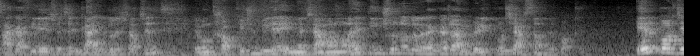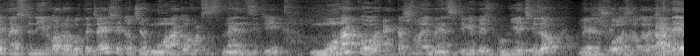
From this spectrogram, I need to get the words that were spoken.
সাকা ফিরে এসেছেন, গায়ে ঘুরে এসেছেন এবং সবকিছু মিলে এই ম্যাচে আমার মনে হয় তিন শূন্য গোলের একটা আমি প্রেডিক্ট করছি আর্সেনালের পক্ষে। এরপর যে ম্যাচটা নিয়ে কথা বলতে চাই, সেটা হচ্ছে Monaco versus Man City Monaco একটা সময় ম্যান সিটিকে বেশ ভুগিয়েছিল। দুই হাজার ষোলো সতেরো তাদের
